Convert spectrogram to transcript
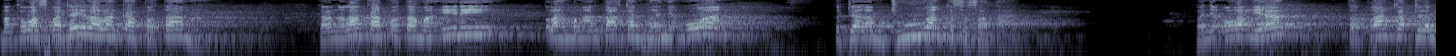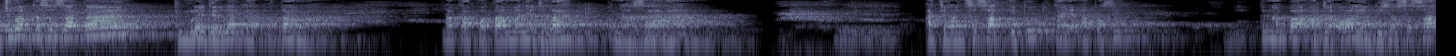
Maka waspadailah langkah pertama. Karena langkah pertama ini telah mengantarkan banyak orang ke dalam jurang kesesatan. Banyak orang yang terperangkap dalam jurang kesesatan dimulai dari langkah pertama. Langkah pertamanya adalah penasaran. Ajaran sesat itu tuh kayak apa sih? Kenapa ada orang yang bisa sesat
